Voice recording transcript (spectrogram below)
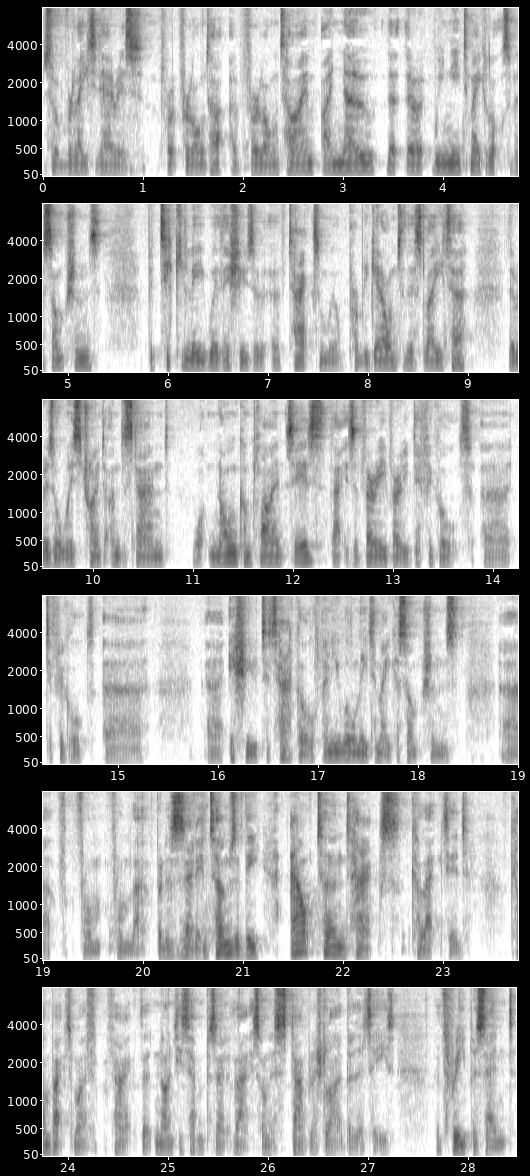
sort of related areas for, for, a long time. For a long time, I know that there, we need to make lots of assumptions, particularly with issues of, of, tax, and we'll probably get onto this later. There is always trying to understand what non-compliance is. That is a very, very difficult, uh, difficult uh, uh, issue to tackle, and you will need to make assumptions uh, from from that. But as I said, in terms of the outturn tax collected come back to my fact that 97% of that is on established liabilities. The 3%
